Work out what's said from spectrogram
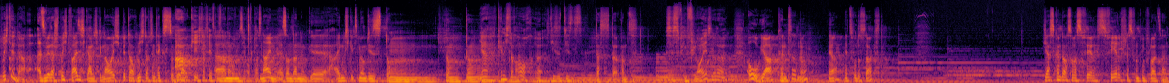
spricht denn da? Also wer da spricht, weiß ich gar nicht genau. Ich bitte auch nicht auf den Text zu hören. Ah, okay, ich dachte jetzt, muss er- darauf muss ich aufpassen. Nein, äh, sondern äh, eigentlich geht es mir um dieses Dung, Dung, Dung. Ja, kenne ich doch auch. Äh, diese, dieses. Das, da kommt's. Ist das Pink Floyd oder? Oh, ja, könnte, ne? Ja, jetzt wo du es sagst. Ja, es könnte auch sowas Sphär- Sphärisches von Pink Floyd sein.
